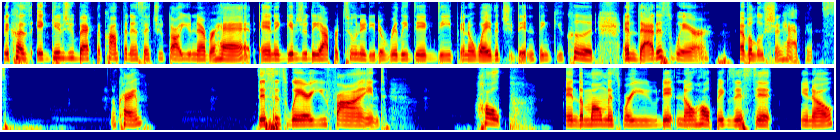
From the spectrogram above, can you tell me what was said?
because it gives you back the confidence that you thought you never had. And it gives you the opportunity to really dig deep in a way that you didn't think you could. And that is where evolution happens. Okay. This is where you find hope in the moments where you didn't know hope existed you know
